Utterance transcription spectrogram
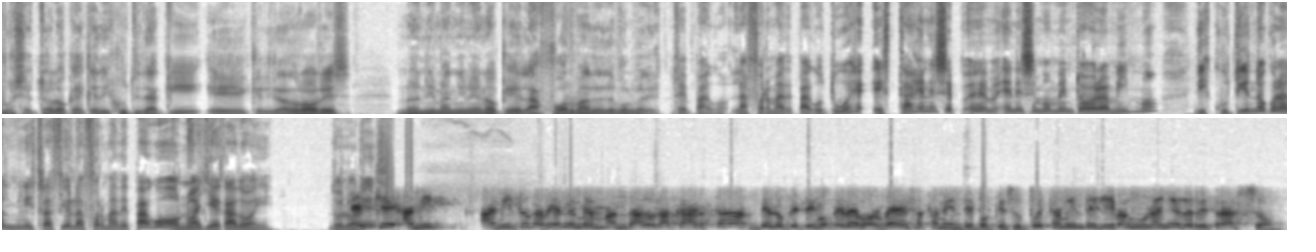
Pues entonces lo que hay que discutir aquí, eh, querida Dolores, no es ni más ni menos que la forma de devolver esto. De pago, la forma de pago. ¿Tú estás en ese, en ese momento ahora mismo discutiendo con la administración la forma de pago o no has llegado ahí? Dolores? Es que a mí, a mí todavía no me han mandado la carta de lo que tengo que devolver exactamente, porque supuestamente llevan un año de retraso.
